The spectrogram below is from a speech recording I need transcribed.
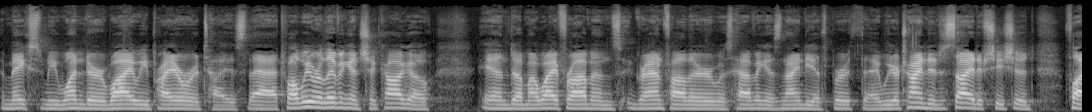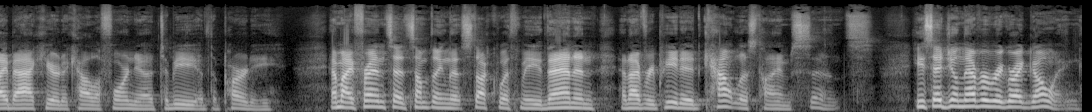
It makes me wonder why we prioritize that. While we were living in Chicago, and uh, my wife Robin's grandfather was having his 90th birthday. We were trying to decide if she should fly back here to California to be at the party. And my friend said something that stuck with me then, and, and I've repeated countless times since. He said, You'll never regret going,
